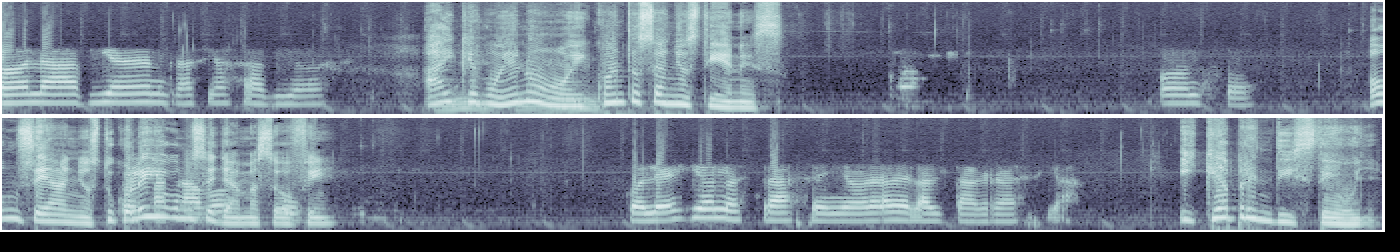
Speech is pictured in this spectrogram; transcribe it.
Hola, bien, gracias a Dios. Ay, qué bueno. ¿Y cuántos años tienes? Once. 11 años. ¿Tu colegio cómo se llama, Sofi? Colegio Nuestra Señora de la Altagracia. ¿Y qué aprendiste hoy?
